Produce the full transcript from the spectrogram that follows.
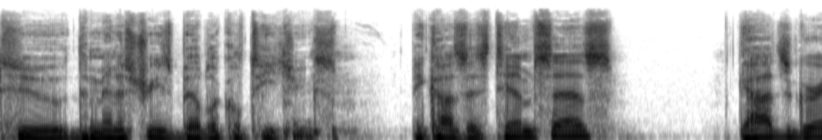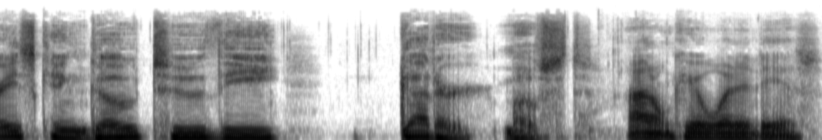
to the ministry's biblical teachings. Because as Tim says, God's grace can go to the gutter most. I don't care what it is.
